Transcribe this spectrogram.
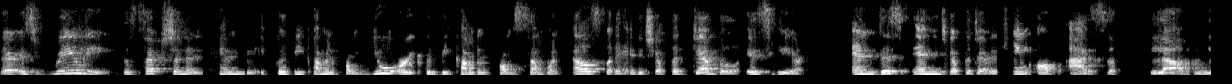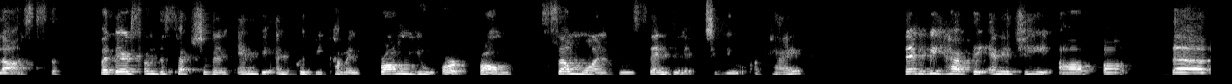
there is really deception and envy. It could be coming from you or it could be coming from someone else, but the energy of the devil is here. And this energy of the devil came up as love, lust. But there's some deception and envy and could be coming from you or from someone who's sending it to you, okay? Then we have the energy of the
